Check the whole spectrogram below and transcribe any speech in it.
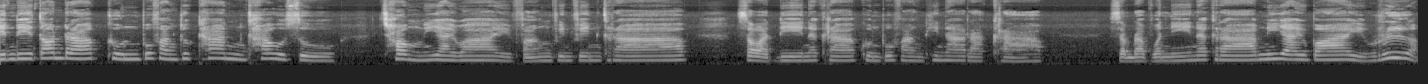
ยินดีต้อนรับคุณผู้ฟังทุกท่านเข้าสู่ ช่องนิยายวายฟังฟินฟินครับ สวัสดีนะครับ คุณผู้ฟังที่น่ารักครับสำหรับวันนี้นะครับ นิยายวายเรื่อง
